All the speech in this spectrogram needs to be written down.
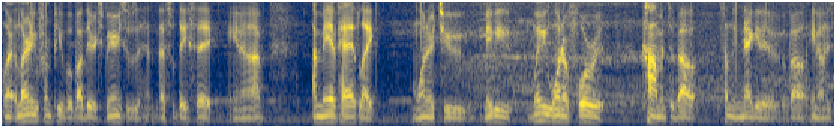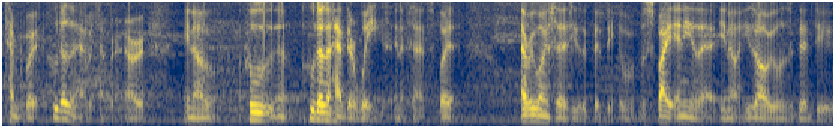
lear- learning from people about their experiences with him, that's what they say. You know, I've, I may have had like one or two, maybe maybe one or four comments about something negative about, you know, his temper, but who doesn't have a temper? Or, you know, who who doesn't have their ways in a sense? But everyone says he's a good dude. Despite any of that, you know, he's always a good dude,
